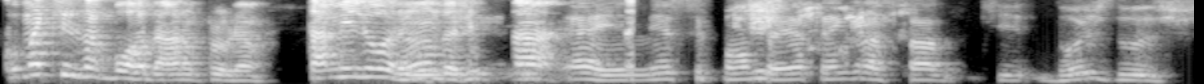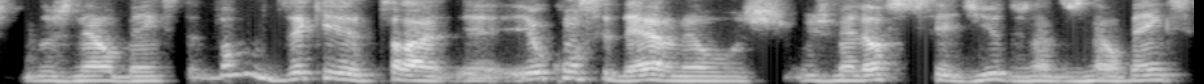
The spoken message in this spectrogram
como é que vocês abordaram o problema? Está melhorando, a gente está. É, e nesse ponto aí é até engraçado que dois dos, dos neobanks, vamos dizer que, sei lá, eu considero né, os, os melhores sucedidos né, dos neobanks,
